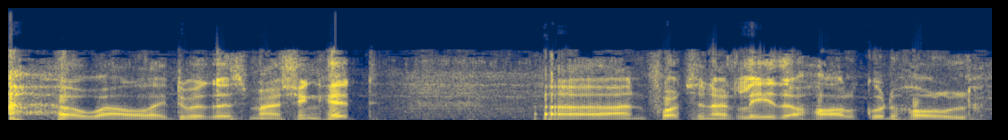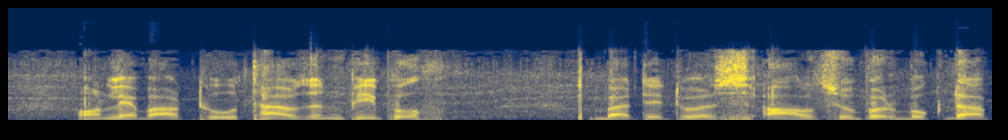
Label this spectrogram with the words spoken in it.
well, it was a smashing hit. Uh, unfortunately, the hall could hold only about two thousand people but it was all super booked up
